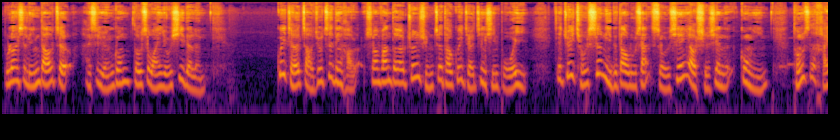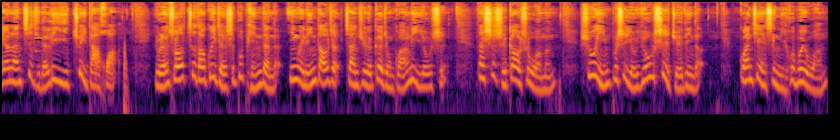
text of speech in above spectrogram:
不论是领导者还是员工，都是玩游戏的人。规则早就制定好了，双方都要遵循这套规则进行博弈。在追求胜利的道路上，首先要实现的共赢，同时还要让自己的利益最大化。有人说这套规则是不平等的，因为领导者占据了各种管理优势。但事实告诉我们，输赢不是由优势决定的，关键是你会不会玩。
